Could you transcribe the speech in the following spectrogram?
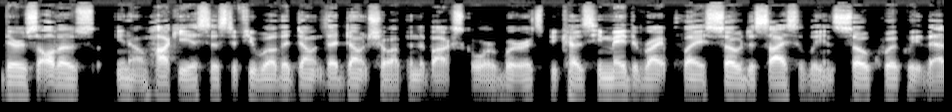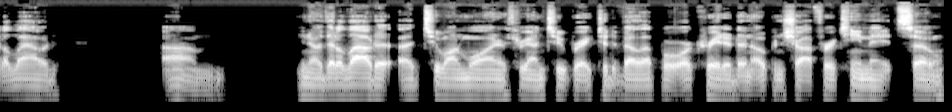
there's all those, you know, hockey assists, if you will, that don't that don't show up in the box score, where it's because he made the right play so decisively and so quickly that allowed, um, you know, that allowed a, a two on one or three on two break to develop or, or created an open shot for a teammate. So,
